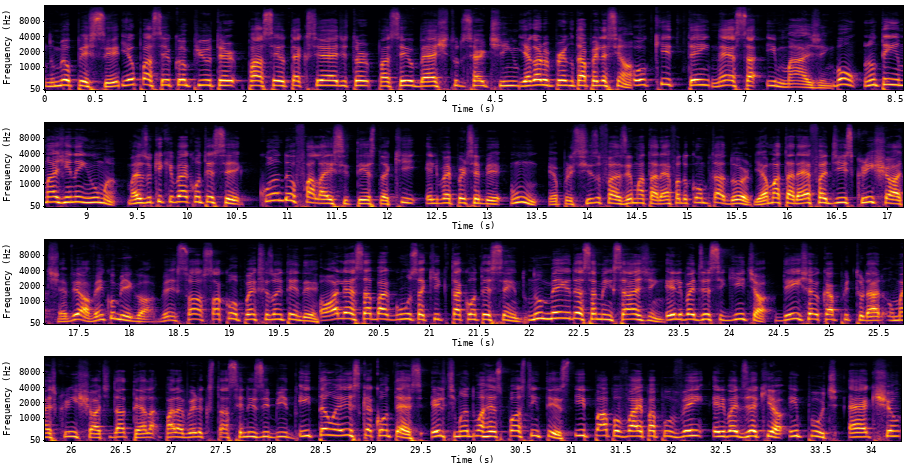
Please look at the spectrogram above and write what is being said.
no meu PC e eu passei o Computer, passei o Text Editor, passei o Bash, tudo certinho. E agora eu vou perguntar para ele assim, ó, o que tem nessa imagem? Bom, não tem imagem nenhuma, mas o que, que vai acontecer? Quando eu falar esse texto aqui, ele vai perceber, um, eu preciso fazer uma tarefa do computador, e é uma tarefa de screenshot. Quer ver, ó, vem comigo, ó, vem, só, só acompanha que vocês vão entender. Olha essa bagunça aqui que tá acontecendo. No meio dessa mensagem, ele vai dizer o seguinte, ó, deixa eu capturar uma screenshot da tela para ver o que está sendo exibido. Então é isso que acontece, ele te manda uma resposta em texto, e papo vai, papo vem, ele vai dizer aqui, ó, input, action,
